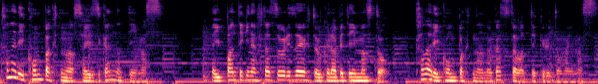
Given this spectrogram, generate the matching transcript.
かなりコンパクトなサイズ感になっています。一般的な2つ折り財布と比べていますとかなりコンパクトなのが伝わってくると思います。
